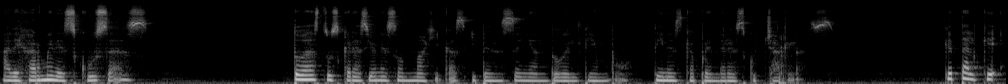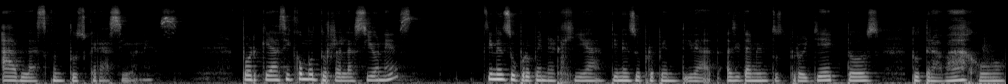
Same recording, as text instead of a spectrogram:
a dejarme de excusas. Todas tus creaciones son mágicas y te enseñan todo el tiempo tienes que aprender a escucharlas. ¿Qué tal que hablas con tus creaciones? Porque así como tus relaciones tienen su propia energía, tienen su propia entidad, así también tus proyectos, tu trabajo,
